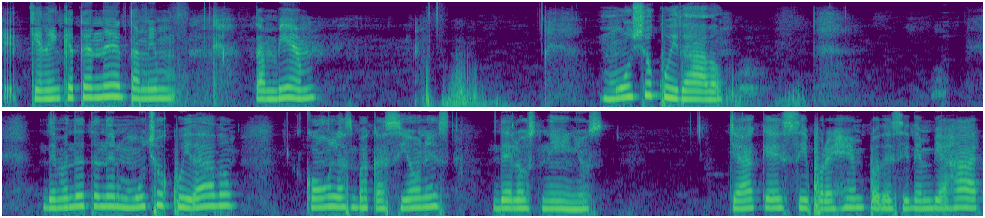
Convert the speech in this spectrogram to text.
Eh, tienen que tener también, también mucho cuidado. Deben de tener mucho cuidado con las vacaciones de los niños, ya que si por ejemplo deciden viajar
